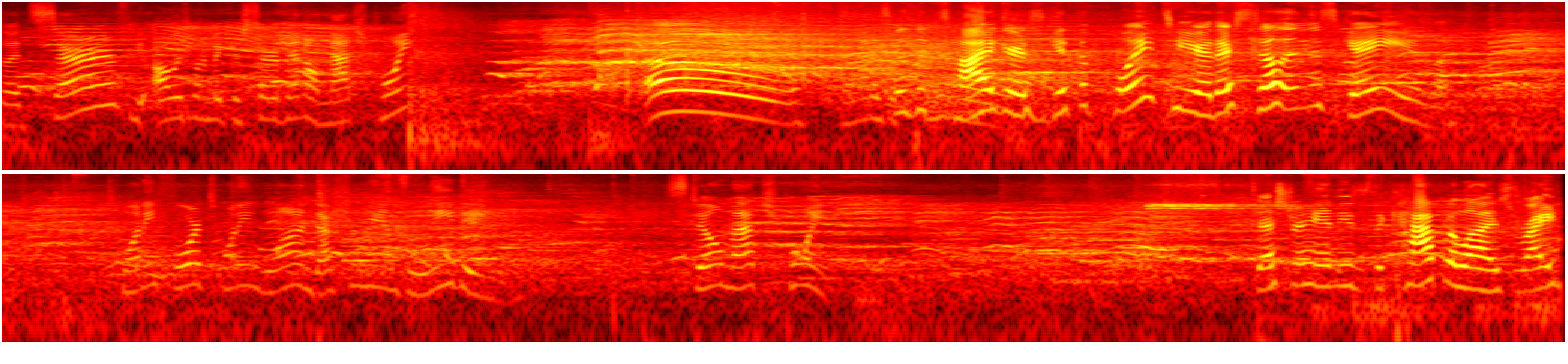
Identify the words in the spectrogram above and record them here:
Good serve. You always want to make your serve in on match point. Oh, And that is so the. Tigers get the point here. They're still in this game. 24-21, Destrehan's leading. Still match point. Destrehan needs to capitalize right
